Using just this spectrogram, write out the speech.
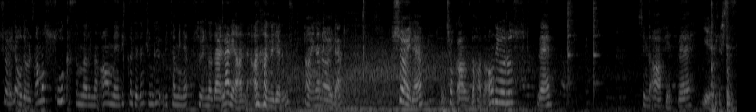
Şöyle alıyoruz ama sulu kısımlarından almaya dikkat edin çünkü vitamini suyunda derler ya anne, annelerimiz. Aynen öyle. Şöyle çok az daha da alıyoruz ve şimdi afiyetle yiyebilirsiniz.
